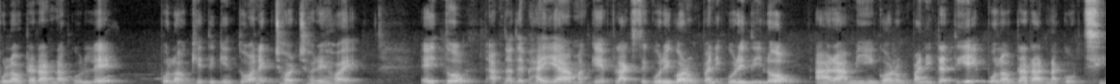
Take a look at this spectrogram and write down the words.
পোলাওটা রান্না করলে পোলাও খেতে কিন্তু অনেক ঝরঝরে হয়। এই তো আপনাদের ভাইয়া আমাকে ফ্লাক্সে করে গরম পানি করে দিল, আর আমি গরম পানিটা দিয়েই পোলাওটা রান্না করছি।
